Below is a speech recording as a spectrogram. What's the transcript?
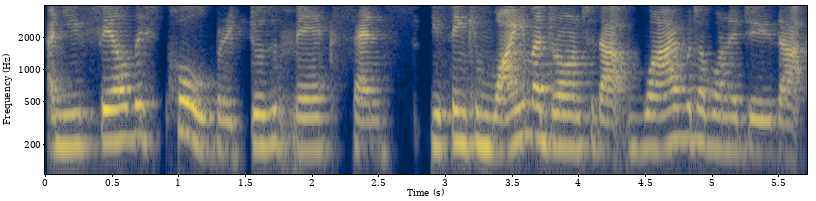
And you feel this pull, but it doesn't make sense. You're thinking, why am I drawn to that? Why would I want to do that?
